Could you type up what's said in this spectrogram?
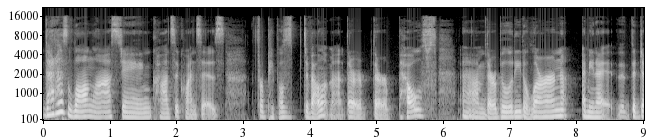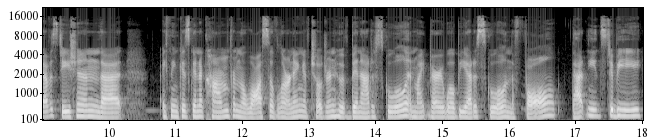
that has long lasting consequences for people's development, their their health, um, their ability to learn. I mean, I, the devastation that I think is going to come from the loss of learning of children who have been out of school and might very well be out of school in the fall. That needs to be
